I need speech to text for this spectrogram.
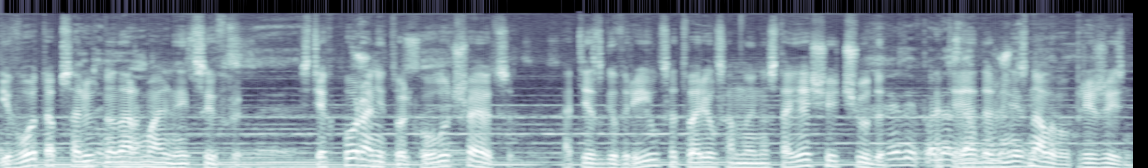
И вот абсолютно нормальные цифры. С тех пор они только улучшаются. Отец Гавриил сотворил со мной настоящее чудо, хотя я даже не знал его при жизни.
